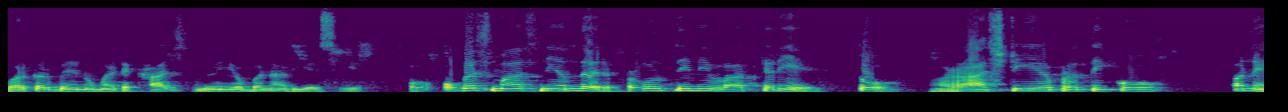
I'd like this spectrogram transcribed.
વર્કર બહેનો માટે ખાસ વીડિયો બનાવીએ છીએ. ઓગસ્ટ માસની અંદર પ્રવૃત્તિની વાત કરીએ તો રાષ્ટ્રીય પ્રતીકો અને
